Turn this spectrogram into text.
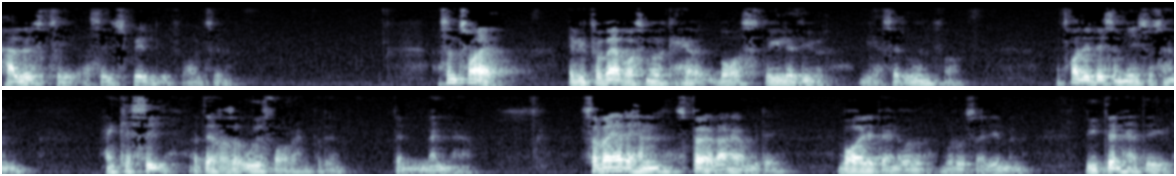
har lyst til at sætte i spil i forhold til det. Og sådan tror jeg, at vi på hver vores måde kan have vores dele af livet, vi har sat udenfor. Jeg tror, det er det, som Jesus han, han kan se, og derfor så udfordrer han på den, den manden her. Så hvad er det, han spørger dig om i dag? Hvor er det, der er noget, hvor du sagde, jamen, lige den her del,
